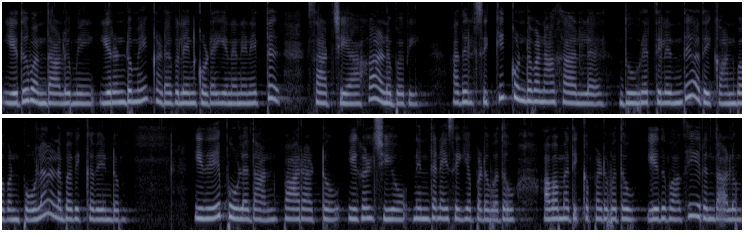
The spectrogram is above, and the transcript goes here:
எது வந்தாலுமே இரண்டுமே கடவுளின் கொடை என நினைத்து சாட்சியாக அனுபவி. அதில் சிக்கிக் கொண்டவனாக அல்ல தூரத்திலிருந்து அதை காண்பவன் போல அனுபவிக்க வேண்டும். இதே போலதான் பாராட்டோ இகழ்ச்சியோ நிந்தனை செய்யப்படுவதோ அவமதிக்கப்படுவதோ எதுவாக இருந்தாலும்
